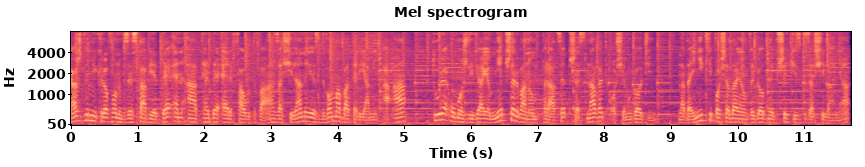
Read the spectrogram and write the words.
Każdy mikrofon w zestawie DNA TDR-V2 zasilany jest dwoma bateriami AA, które umożliwiają nieprzerwaną pracę przez nawet 8 godzin. Nadajniki posiadają wygodny przycisk zasilania,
